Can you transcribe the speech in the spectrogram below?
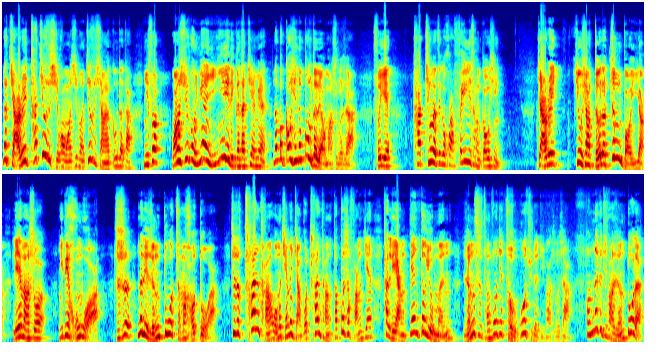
那贾瑞他就是喜欢王熙凤，就是想要勾搭她。你说王熙凤愿意夜里跟他见面，那不高兴的不得了吗？是不是啊？所以。他听了这个话，非常高兴。贾瑞就像得了珍宝一样，连忙说：“你别哄我，只是那里人多，怎么好躲啊？就是穿堂，我们前面讲过，穿堂它不是房间，它两边都有门，人是从中间走过去的地方，是不是啊？他说那个地方人多了，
